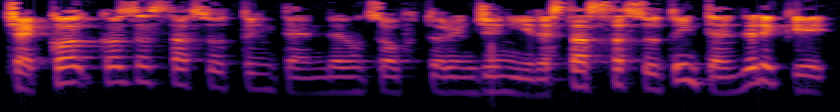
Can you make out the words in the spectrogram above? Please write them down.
Cioè, co- cosa sta a sottintendere un software engineer? Sta, sta a sottintendere che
